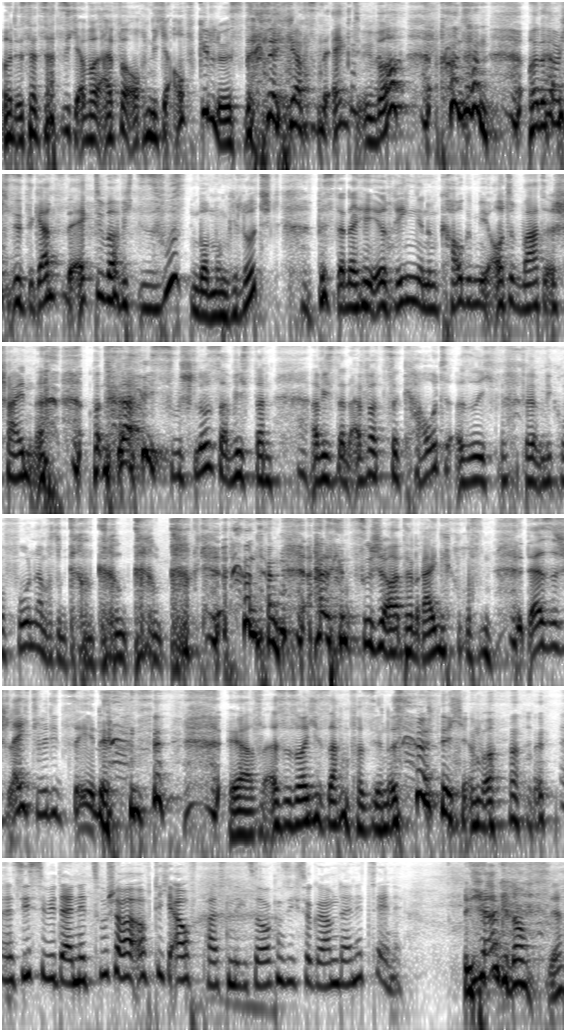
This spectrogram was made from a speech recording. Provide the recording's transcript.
und es hat sich aber einfach auch nicht aufgelöst den ganzen Act über. Und dann und dann habe ich den ganzen Act über habe ich dieses Hustenbonbon gelutscht, bis dann nachher ihr Ring in einem Kaugummi-Automat erscheint. Und dann habe ich zum Schluss habe ich dann habe ich dann einfach zerkaut. Also ich beim Mikrofon einfach so und dann hat ein Zuschauer dann reingerufen, das ist schlecht für die Zähne. ja, also solche Sachen passieren natürlich immer. Siehst du, wie deine Zuschauer auf dich aufpassen, die sorgen sich sogar um deine Zähne. Ja, genau. Ja.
